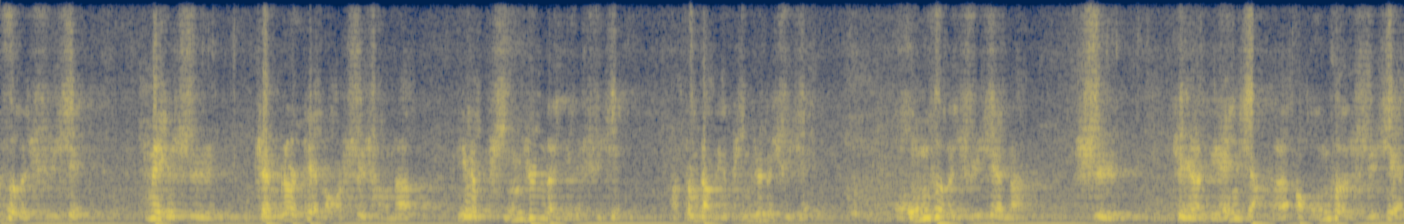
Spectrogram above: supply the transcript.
色的虚线，那个是整个电脑市场的。一个平均的一个曲线，啊，增长的一个平均的曲线。红色的曲线呢，是这个联想的，啊，红色的实线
